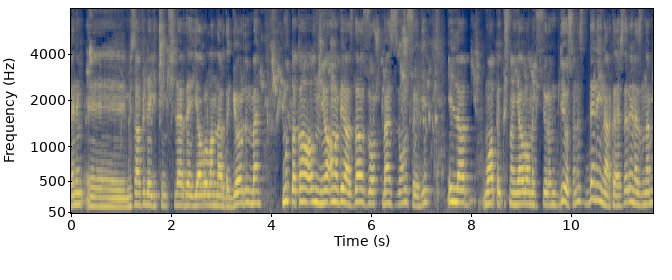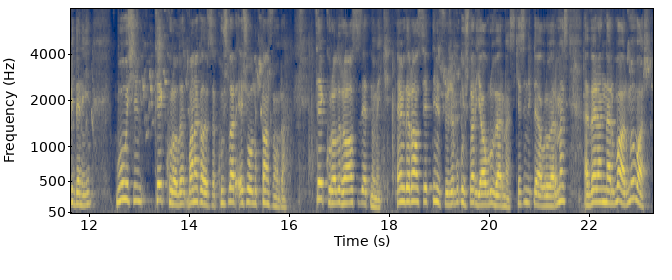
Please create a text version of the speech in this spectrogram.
Benim e, misafirliğe gittiğim kişilerde yavru olanlar da gördüm ben. Mutlaka alınıyor ama biraz daha zor. Ben size onu söyleyeyim. İlla muhabbet kuşundan yavru almak istiyorum diyorsanız deneyin arkadaşlar. En azından bir deneyin. Bu işin tek kuralı bana kalırsa kuşlar eş olduktan sonra tek kuralı rahatsız etmemek. Evde rahatsız ettiğiniz sürece bu kuşlar yavru vermez. Kesinlikle yavru vermez. Yani verenler var mı? Var.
